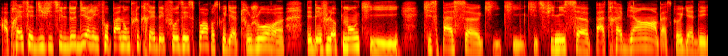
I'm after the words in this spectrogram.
après, c'est difficile de dire. Il faut pas non plus créer des faux espoirs parce qu'il y a toujours des développements qui qui se passent, qui, qui, se finissent pas très bien parce qu'il y a des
